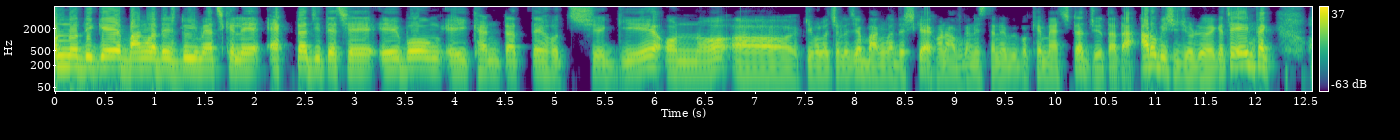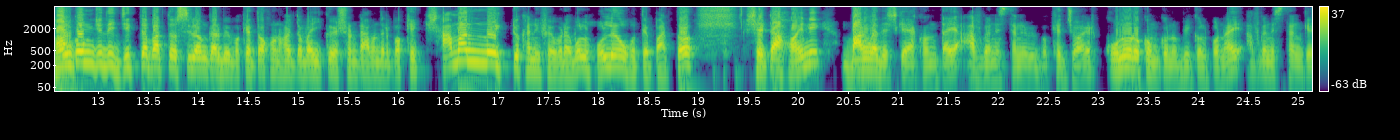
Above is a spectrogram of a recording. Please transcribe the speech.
অন্যদিকে বাংলাদেশ দুই ম্যাচ খেলে একটা জিতেছে এবং এইখানটাতে হচ্ছে গিয়ে অন্য কি বলা চলে যে, বাংলাদেশকে এখন আফগানিস্তানের বিপক্ষে ম্যাচটা জেতাটা আরও বেশি জরুরি হয়ে গেছে। ইনফ্যাক্ট হংকং যদি জিততে পারতো শ্রীলঙ্কার বিপক্ষে, তখন হয়তো বা ইকুয়েশনটা আমাদের পক্ষে সামান্য একটুখানি ফেভারেবল হলেও হতে পারতো। সেটা হয়নি। বাংলাদেশকে এখন তাই আফগানিস্তানের বিপক্ষে বিপক্ষে জয়ের কোনো রকম কোনো বিকল্প নাই। আফগানিস্তানকে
